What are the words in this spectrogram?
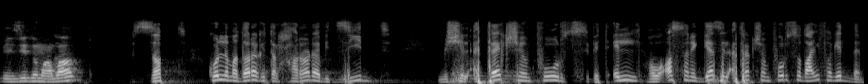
بيزيدوا مع بعض؟ بالظبط. كل ما درجة الحرارة بتزيد مش ال attraction force بتقل. هو أصلا ال gas ال attraction force ضعيفة جدا.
